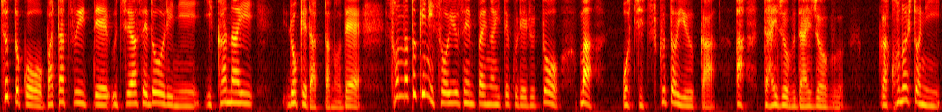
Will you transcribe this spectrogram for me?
ちょっとこうバタついて打ち合わせ通りに行かないロケだったのでそんな時にそういう先輩がいてくれるとまあ落ち着くというかあ大丈夫大丈夫がこの人に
